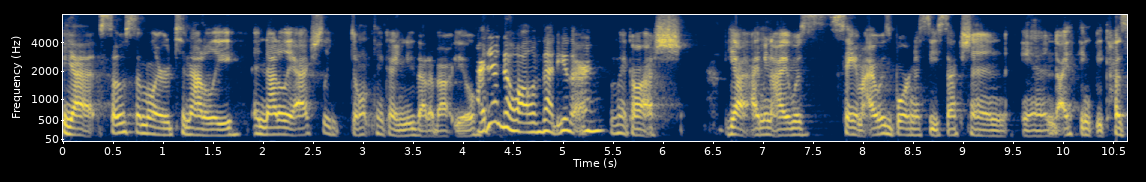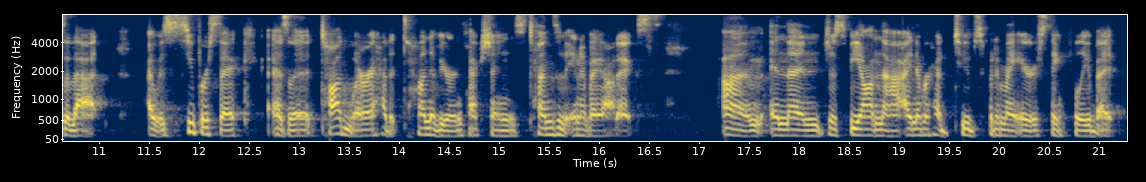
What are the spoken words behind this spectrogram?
Yeah, so similar to Natalie. And Natalie, I actually don't think I knew that about you. I didn't know all of that either. Oh my gosh. Yeah, I mean, I was same. I was born a C-section, and I think because of that, I was super sick as a toddler. I had a ton of ear infections, tons of antibiotics. Um, and then just beyond that, I never had tubes put in my ears, thankfully, but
